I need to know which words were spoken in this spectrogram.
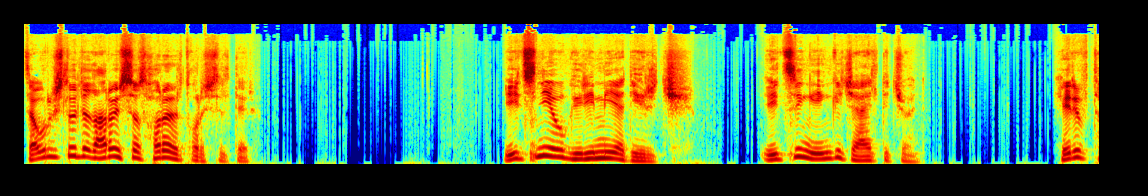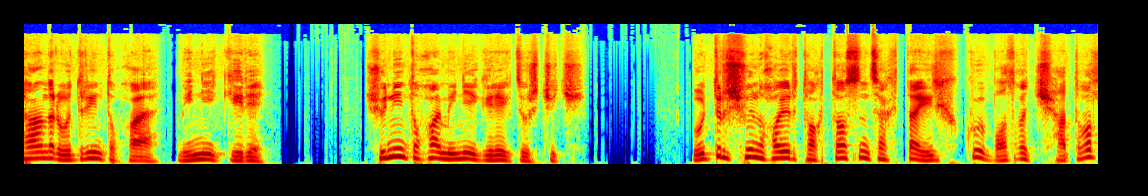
За үргэлжлүүлээд 19-оос 22 дугаар эшлэлдэр Эзний үг Иремияд ирж эзэн ингэж айлдаж байна. Хэрв та нар өдрийн тухай миний гэрээ, шөнийн тухай миний гэрээг зөрчиж, өдөр шөнө хоёр тогтоосон цагтаа ирэхгүй болгож чадвал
